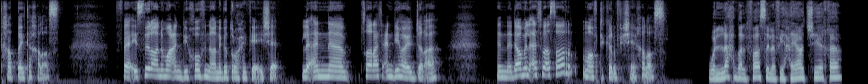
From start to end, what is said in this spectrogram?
تخطيته خلاص. فيصير أنا ما عندي خوف إن أنا قد روحي في أي شيء. لأن صارت عندي هاي الجرأة. إن دام الأسوأ صار ما أفتكر في شيء خلاص. واللحظة الفاصلة في حياة شيخة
